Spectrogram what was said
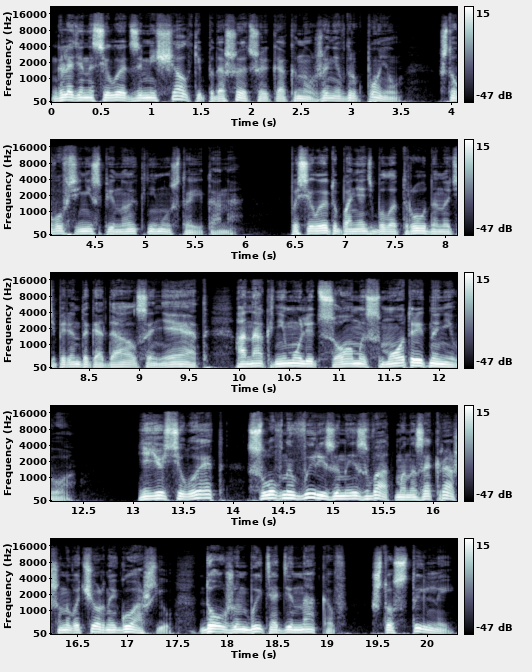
Глядя на силуэт замещалки, подошедшей к окну, Женя вдруг понял, что вовсе не спиной к нему стоит она. По силуэту понять было трудно, но теперь он догадался. Нет, она к нему лицом и смотрит на него. Ее силуэт, словно вырезанный из ватмана, закрашенного черной гуашью, должен быть одинаков — что с тыльной,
